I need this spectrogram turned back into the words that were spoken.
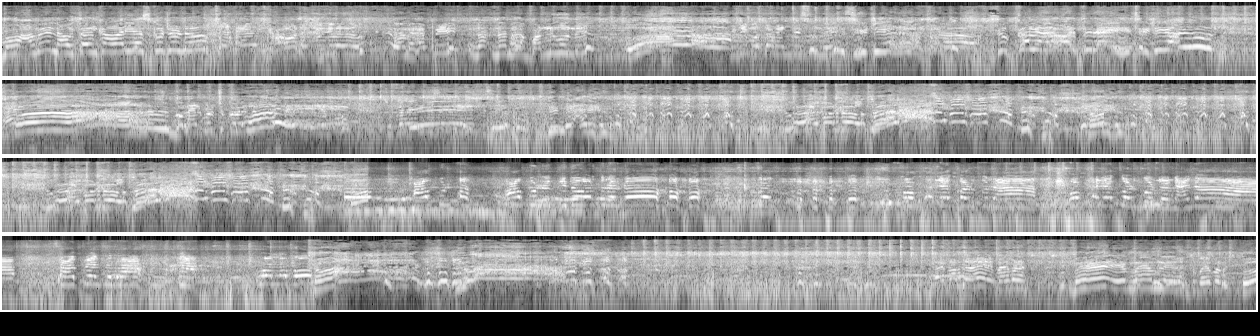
మా మామయ్య నవ్వుతాను కవర్ చేసుకుంటుండు. హ్యాపీ నన్ను పండుగ ఉంది! సిటీ మొత్తం కనిపిస్తుంది. సిటీ. చుక్కలు కనబడుతున్నాయి. సిటీ కాదు! చుక్కలు అయిపోయి చుక్కలు ఓయ్! చుక్కలు కనిపిస్తుంది. దీని కాదు. భయపడదు. భయపడదు. అప్పుడు అప్పుడు కింద పడుతున్నాడు ఒక్కరే కొడుకురా ఒక్కరే కొడుకురా నాయన తాపేసరా వాళ్ళ ఆ! భయపడదు ఏయ్, భయపడదు బే, ఏం భయం లేదు భయపడదు ఓ!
